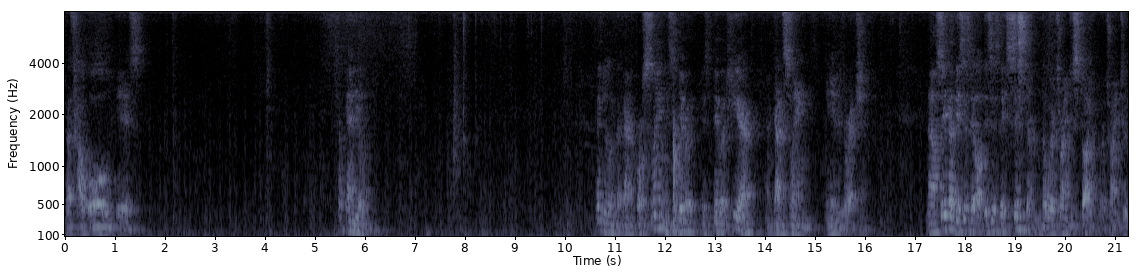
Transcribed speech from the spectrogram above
That's how old it is. It's a pendulum. Pendulum that can, of course, swing. This pivot, pivot here and can swing in either direction. Now, say that this is the this is the system that we're trying to study. We're trying to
